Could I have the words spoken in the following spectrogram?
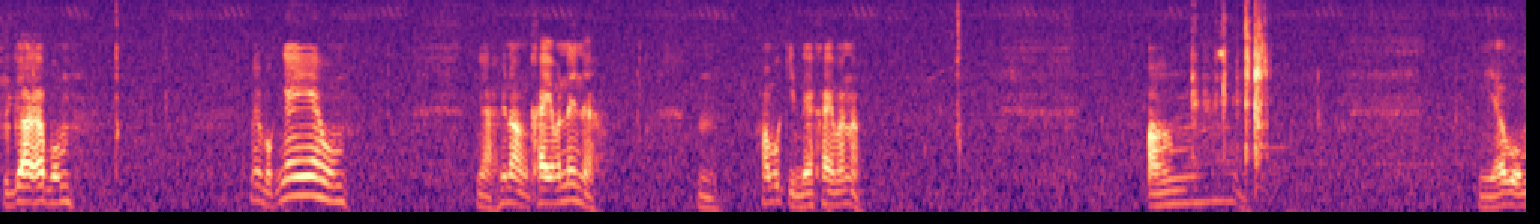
สุดยอดครับผม ไม่บอกง่ายผมเนี่ยพี่น้องใครมันได้เนี่ย เขามากินได้ใครมันอะปังนี่ครับผม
